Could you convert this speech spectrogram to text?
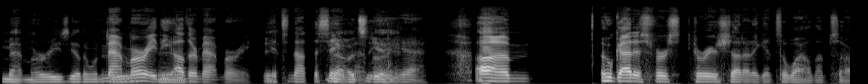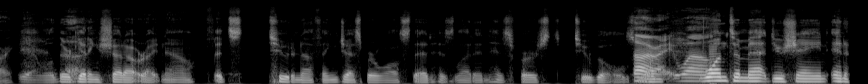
Matt Murray's the other one. Matt too? Murray, the Yeah. other Matt Murray. Yeah. It's not the same. No, it's- yeah, Murray, yeah. Um, who got his first career shutout against the Wild? I'm sorry. Yeah, well, they're Uh, getting shut out right now. It's two to nothing. Jesper Wallstedt has let in his first two goals. All one, right. Well, one to Matt Duchene, and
